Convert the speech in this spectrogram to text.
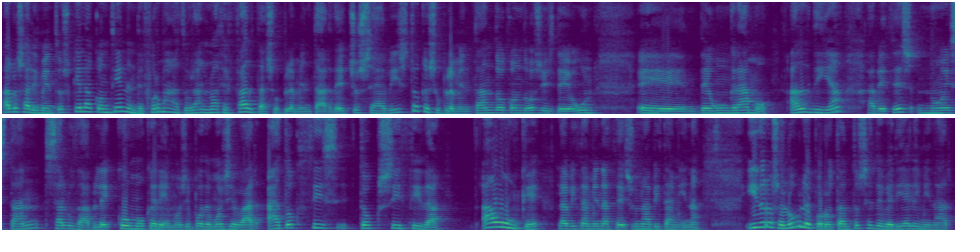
a los alimentos que la contienen de forma natural, no hace falta suplementar. De hecho, se ha visto que suplementando con dosis de un, eh, de un gramo al día a veces no es tan saludable como queremos y podemos llevar a toxicidad aunque la vitamina C es una vitamina hidrosoluble, por lo tanto se debería eliminar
